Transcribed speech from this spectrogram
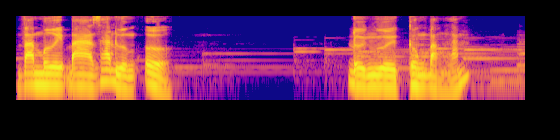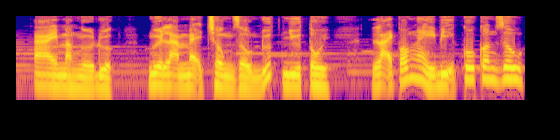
và mời bà ra đường ở. Đời người công bằng lắm. Ai mà ngờ được người làm mẹ chồng giàu nứt như tôi lại có ngày bị cô con dâu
